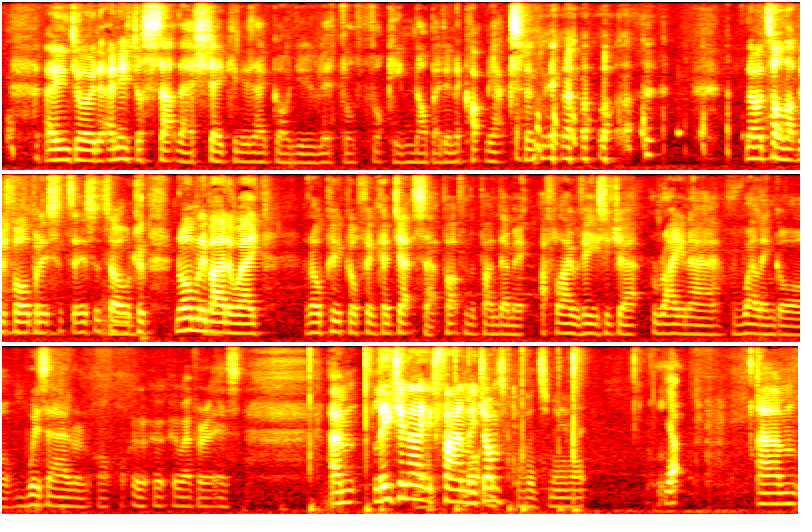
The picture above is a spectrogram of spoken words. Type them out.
I enjoyed it. And he just sat there shaking his head, going, You little fucking knobhead in a Cockney accent, you know? Never told that before, but it's a, it's a total mm. truth. Normally, by the way, I know people think a jet set, apart from the pandemic. I fly with EasyJet, Ryanair, Vueling, or Wizz Air, or, or, or whoever it is. Um, Leeds United finally, John. Convince me, mate. Yep. Um,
